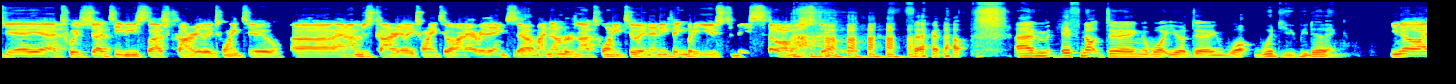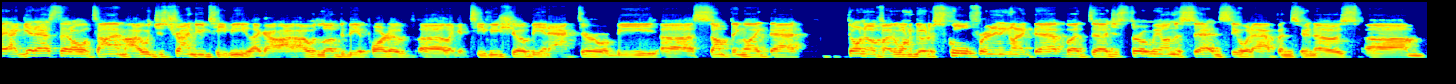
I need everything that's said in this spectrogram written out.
Yeah, yeah. Twitch.tv slash Conor Daly 22. Uh, and I'm just Conor Daly 22 on everything. So my number's not 22 in anything, but it used to be. So I'm just, Fair enough. Um, if not doing what you're doing, what would you be doing? You know, I, I get asked that all the time. I would just try and do TV. Like I, I would love to be a part of uh, like a TV show, be an actor or be uh, something like that. Don't know if I'd want to go to school for anything like that, but uh, just throw me on the set and see what happens. Who knows? Um,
